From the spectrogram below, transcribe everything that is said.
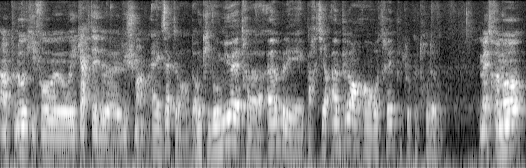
un plot qu'il faut euh, écarter de- du chemin. quoi. Exactement. Donc il vaut mieux être euh, humble et partir un peu en, en retrait plutôt que trop devant. Maître mot,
